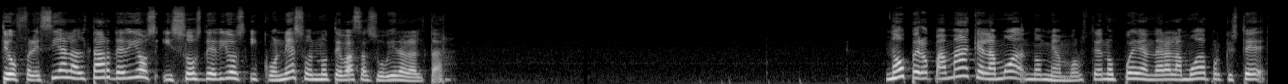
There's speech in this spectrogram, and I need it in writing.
te ofrecí al altar de Dios y sos de Dios y con eso no te vas a subir al altar. No, pero mamá, que la moda. No, mi amor, usted no puede andar a la moda porque usted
